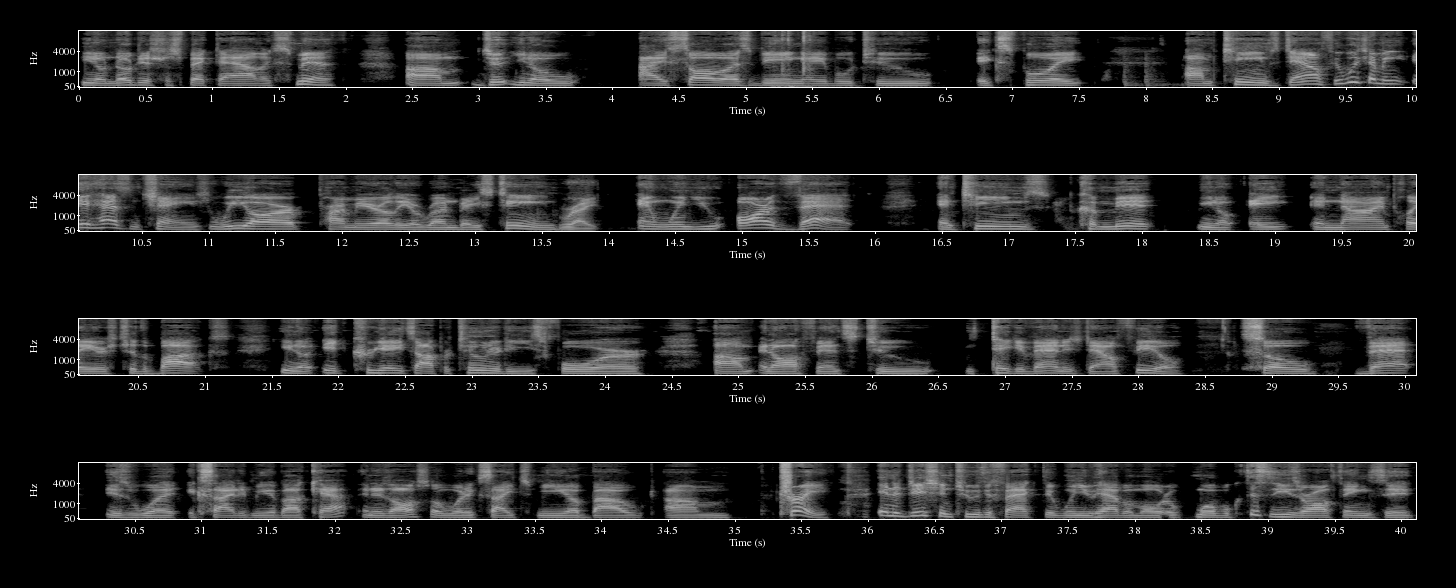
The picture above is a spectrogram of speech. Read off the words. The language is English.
you know, no disrespect to Alex Smith, um, ju- you know, I saw us being able to exploit um, teams downfield, which I mean, it hasn't changed. We are primarily a run based team. Right. And when you are that and teams commit, you know, eight and nine players to the box, you know, it creates opportunities for um, an offense to take advantage downfield. So that is what excited me about Cap, and is also what excites me about um, Trey. In addition to the fact that when you have a mobile, mobile this, these are all things that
